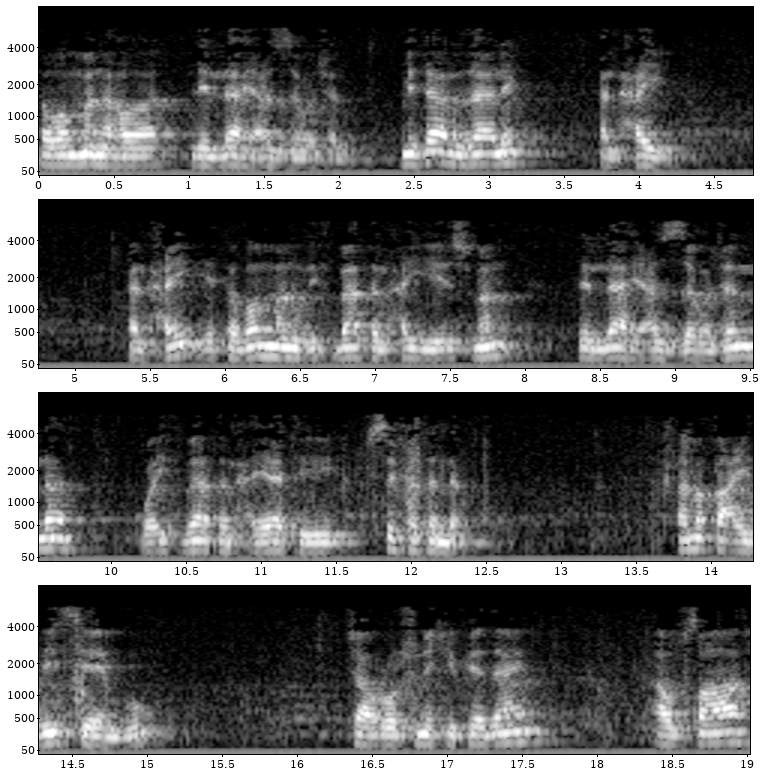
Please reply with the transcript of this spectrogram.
تضمنها لله عز وجل. مثال ذلك الحي. الحي يتضمن إثبات الحي اسما لله عز وجل وإثبات الحياة صفة له. أما قاعدة سيمبو روشنكي بيدين أوصاف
